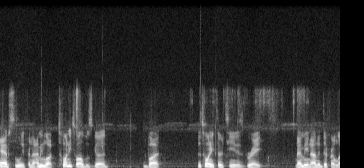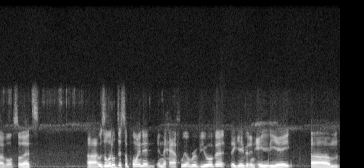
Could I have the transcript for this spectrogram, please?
absolutely phenomenal. I mean, look, 2012 was good, but the 2013 is great. I mean, on a different level. So that's, uh, I was a little disappointed in the halfwheel review of it. They gave it an 88. Um,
